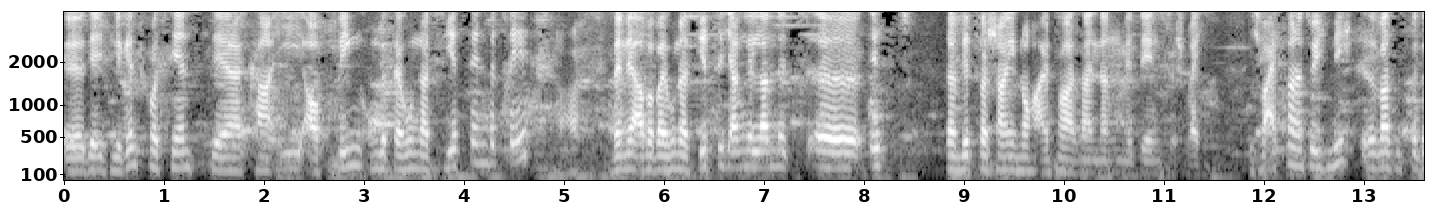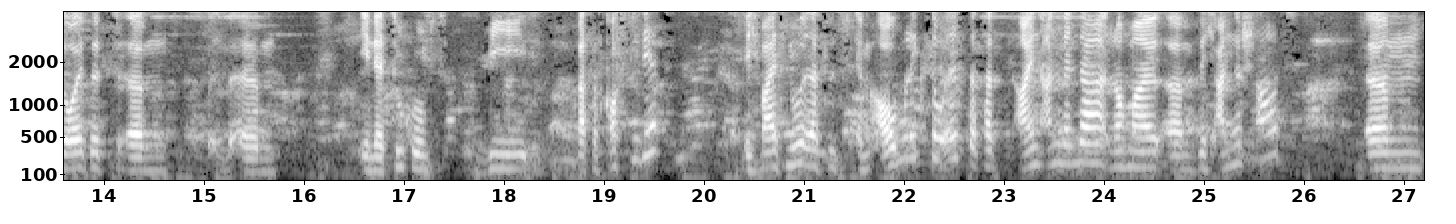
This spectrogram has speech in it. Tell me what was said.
äh, der Intelligenzquotient der KI auf Bing ungefähr 114 beträgt. Wenn der aber bei 140 angelandet äh, ist, dann wird es wahrscheinlich noch einfacher sein, dann mit denen zu sprechen. Ich weiß zwar natürlich nicht, äh, was es bedeutet, ähm, ähm, in der Zukunft, wie, was das kosten wird. Ich weiß nur, dass es im Augenblick so ist. Das hat ein Anwender nochmal ähm, sich angeschaut, ähm,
